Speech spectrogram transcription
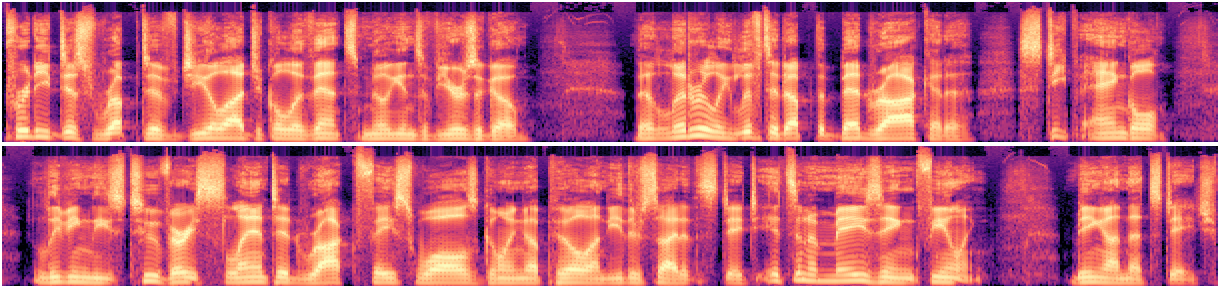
pretty disruptive geological events millions of years ago that literally lifted up the bedrock at a steep angle, leaving these two very slanted rock face walls going uphill on either side of the stage. It's an amazing feeling being on that stage,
